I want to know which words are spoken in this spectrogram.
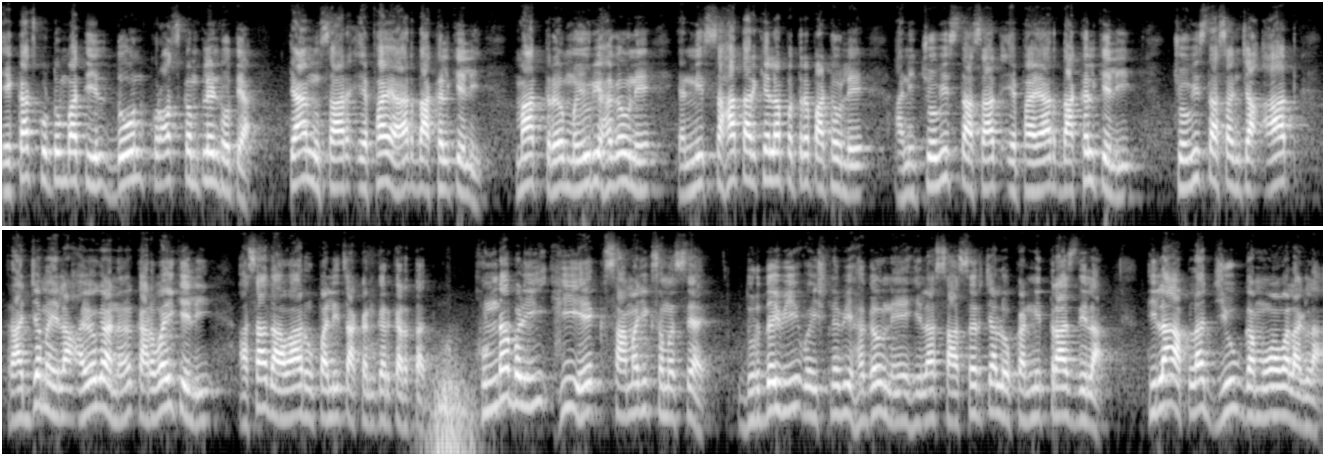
एकाच कुटुंबातील दोन क्रॉस कंप्लेंट होत्या. त्यानुसार एफ आय आर दाखल केली. मात्र मयुरी हगवणे यांनी सहा तारखेला पत्र पाठवले आणि चोवीस तासात एफ आय आर दाखल केली. चोवीस तासांच्या आत राज्य महिला आयोगानं कारवाई केली असा दावा रुपाली चाकणकर करतात. हुंडाबळी ही एक सामाजिक समस्या आहे. दुर्दैवी वैष्णवी हगवणे हिला सासरच्या लोकांनी त्रास दिला. तिला आपला जीव गमवावा लागला.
